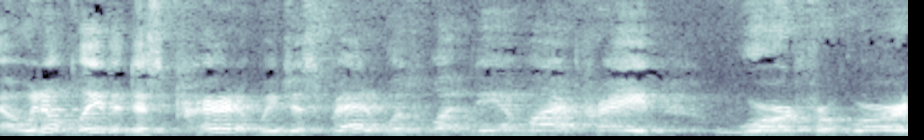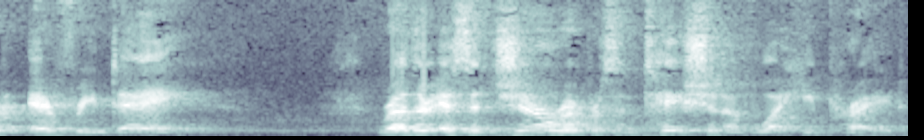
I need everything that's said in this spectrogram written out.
And we don't believe that this prayer that we just read was what Nehemiah prayed word for word every day. Rather, it's a general representation of what he prayed.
